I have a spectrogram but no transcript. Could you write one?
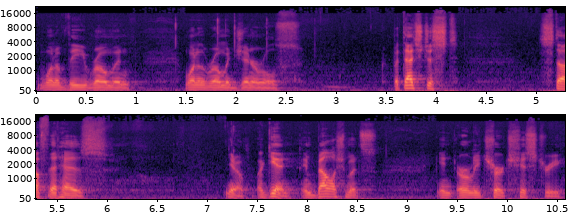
one of the Roman, one of the Roman generals. But that's just stuff that has, you know, again, embellishments in early church history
